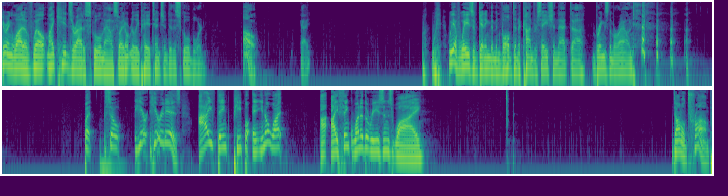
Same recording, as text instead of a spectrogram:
Hearing a lot of, well, my kids are out of school now, so I don't really pay attention to the school board. Oh, okay. We, we have ways of getting them involved in a conversation that uh, brings them around. but so here, here it is. I think people, and you know what? I, I think one of the reasons why Donald Trump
